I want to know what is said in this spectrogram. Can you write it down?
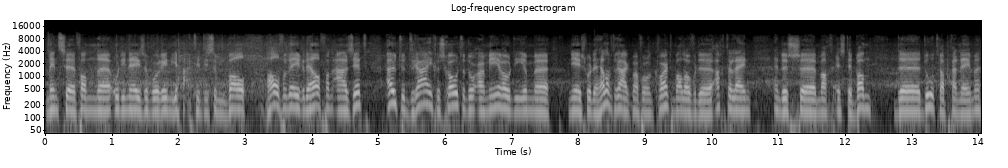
mensen van uh, voorin. Ja, dit is een bal halverwege de helft van AZ. Uit de draai geschoten door Armero die hem uh, niet eens voor de helft raakt. Maar voor een kwart bal over de achterlijn. En dus uh, mag Esteban de doeltrap gaan nemen.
